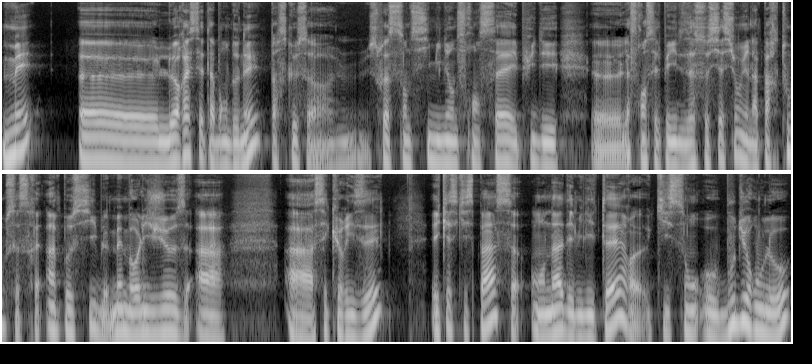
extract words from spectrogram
Mais euh, le reste est abandonné parce que ça, 66 millions de Français et puis des, euh, la France est le pays des associations, il y en a partout, ça serait impossible, même religieuse, à, à sécuriser. Et qu'est-ce qui se passe? On a des militaires qui sont au bout du rouleau,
